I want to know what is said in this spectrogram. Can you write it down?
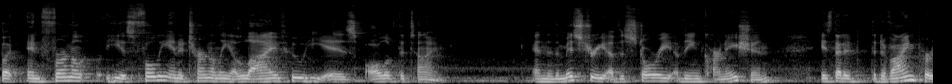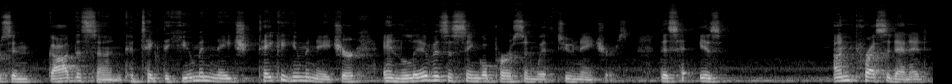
but infernal, he is fully and eternally alive, who he is all of the time. And then the mystery of the story of the incarnation is that the divine person, God the Son, could take the human nature, take a human nature, and live as a single person with two natures. This is unprecedented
